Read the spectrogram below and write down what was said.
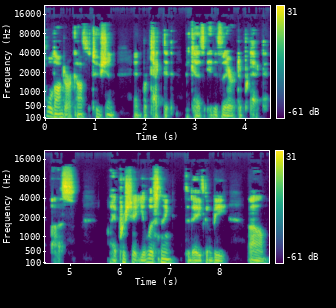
hold on to our Constitution and protect it because it is there to protect us. I appreciate you listening. Today is going to be um,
